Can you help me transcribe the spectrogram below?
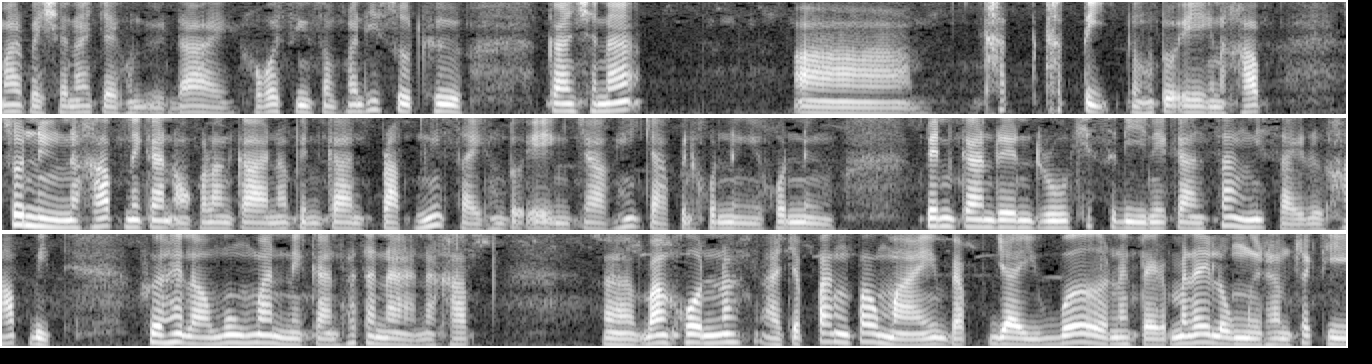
มารถไปชนะใจคนอื่นได้เขาว่าสิ่งสำคัญที่สุดคือการชนะคคติของตัวเองนะครับ ส่วนหนึ่งนะครับในการออกกำลังกายนะเป็นการปรับนิสัยของตัวเอง จากให้จากเป็นคนหนึ่งอีกคนหนึ่ง เป็นการเรียนรู้ทฤษฎีในการสร้างนิสัยหรือฮับบิตเพื่อให้เรามุ่งมั่นในการพัฒนานะครับบางคนนะอาจจะปั้งเป้าหมายแบบใหญ่เวอร์นะแต่ไม่ได้ลงมือทำสักที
